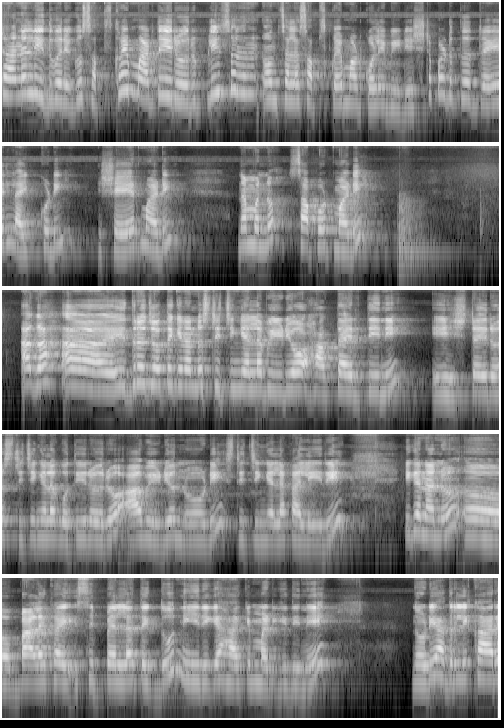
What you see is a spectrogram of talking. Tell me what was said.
ಚಾನಲ್ ಇದುವರೆಗೂ ಸಬ್ಸ್ಕ್ರೈಬ್ ಮಾಡದೇ ಇರೋರು ಪ್ಲೀಸ್ ಒಂದು ಸಲ ಸಬ್ಸ್ಕ್ರೈಬ್ ಮಾಡ್ಕೊಳ್ಳಿ. ವಿಡಿಯೋ ಇಷ್ಟಪಡೋದಾದರೆ ಲೈಕ್ ಕೊಡಿ, ಶೇರ್ ಮಾಡಿ, ನಮ್ಮನ್ನು ಸಪೋರ್ಟ್ ಮಾಡಿ. ಆಗ ಇದರ ಜೊತೆಗೆ ನಾನು ಸ್ಟಿಚಿಂಗ್ ಎಲ್ಲ ವೀಡಿಯೋ ಹಾಕ್ತಾ ಇರ್ತೀನಿ. ಇಷ್ಟ ಇರೋ ಸ್ಟಿಚಿಂಗ್ ಎಲ್ಲ ಗೊತ್ತಿರೋರು ಆ ವಿಡಿಯೋ ನೋಡಿ ಸ್ಟಿಚಿಂಗ್ ಎಲ್ಲ ಕಲೀರಿ. ಈಗ ನಾನು ಬಾಳೆಕಾಯಿ ಸಿಪ್ಪೆಲ್ಲ ತೆಗೆದು ನೀರಿಗೆ ಹಾಕಿ ಮಡಗಿದ್ದೀನಿ. ನೋಡಿ, ಅದರಲ್ಲಿ ಖಾರ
